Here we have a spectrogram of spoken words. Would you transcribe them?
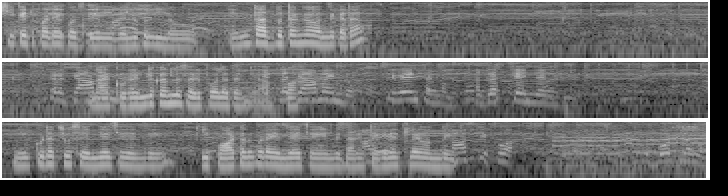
చీకటి పడే కొద్దీ వెలుగుల్లో ఎంత అద్భుతంగా ఉంది కదా. నాకు రెండు కళ్ళు సరిపోలేదండి అబ్బా. మీరు కూడా చూసి ఎంజాయ్ చేయండి. ఈ పాటను కూడా ఎంజాయ్ చేయండి దానికి తగినట్లే ఉంది. కాస్ట్ ఎక్కువ. బోట్లలో.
